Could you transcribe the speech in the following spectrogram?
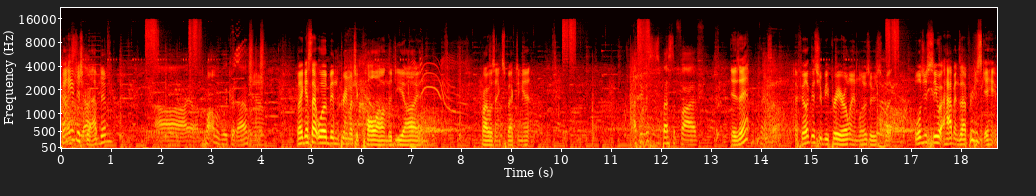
Couldn't he have just grabbed him? Uh, yeah, probably could have. Yeah. But I guess that would have been pretty much a call on the DI. And probably wasn't expecting it. I think this is best of five. Is it? I think so. I feel like this should be pretty early in losers, but we'll just see what happens after this game.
